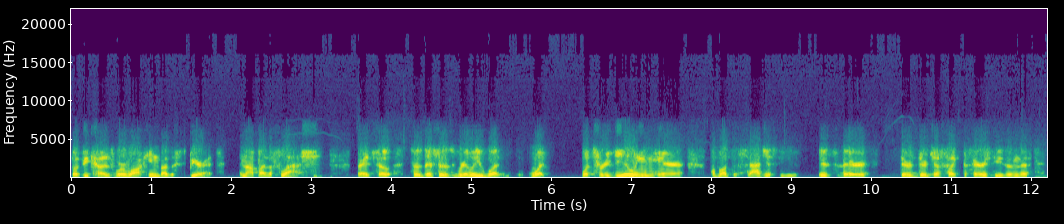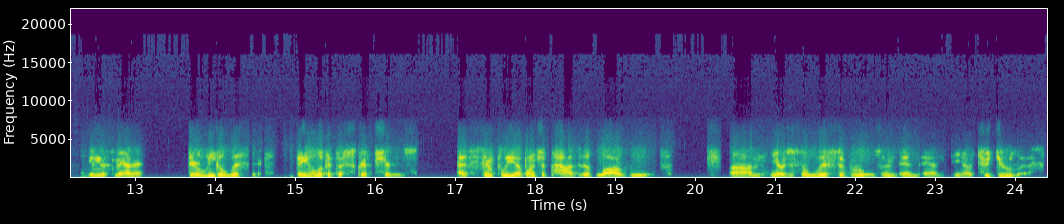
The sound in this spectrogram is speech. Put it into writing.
but because we're walking by the Spirit and not by the flesh. Right. So so this is really what what what's revealing here about the Sadducees is they're they're they're just like the Pharisees in this in this manner. They're legalistic. They look at the scriptures as simply a bunch of positive law rules. Um, you know, just a list of rules and and and you know to do list,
